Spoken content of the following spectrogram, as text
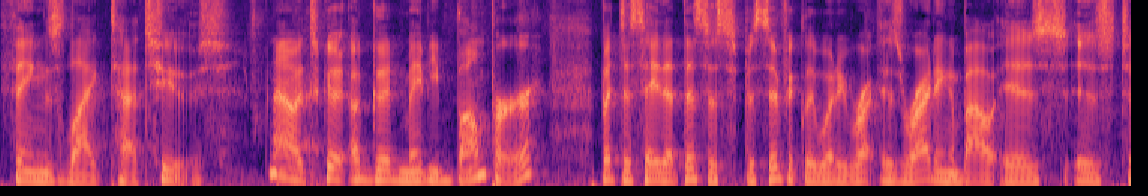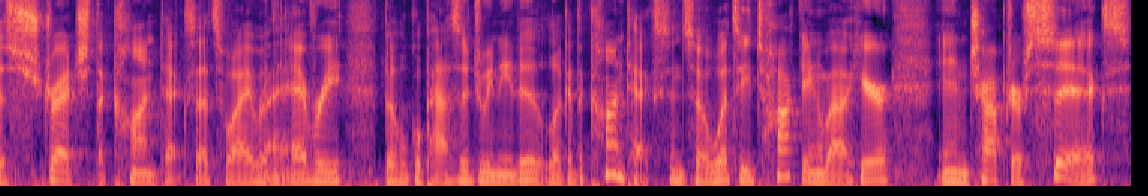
things like tattoos. Now it's good, a good maybe bumper, but to say that this is specifically what he is writing about is is to stretch the context. That's why with Right. every biblical passage we need to look at the context. And so what's he talking about here in chapter six,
